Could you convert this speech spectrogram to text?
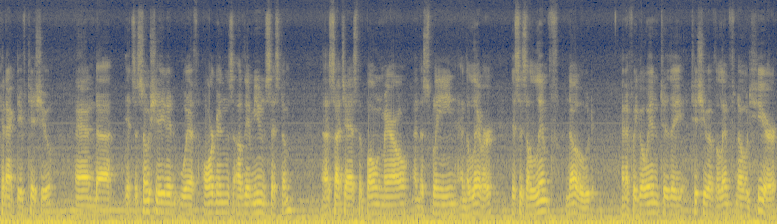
connective tissue, and uh, it's associated with organs of the immune system, such as the bone marrow and the spleen and the liver. This is a lymph node, and if we go into the tissue of the lymph node here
